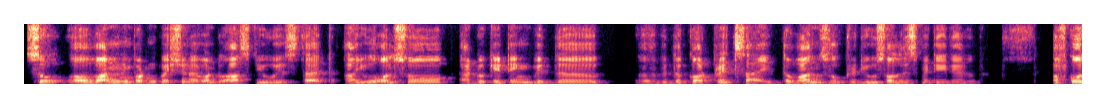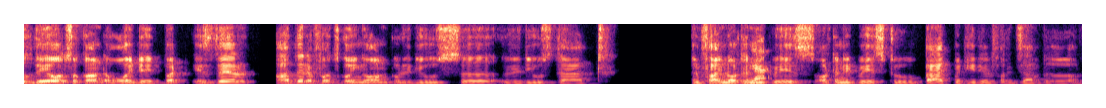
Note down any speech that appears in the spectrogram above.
So, uh, one important question I want to ask you is that are you also advocating with the uh, with the corporate side, the ones who produce all this material? Of course, they also can't avoid it, but is there are there efforts going on to reduce uh, reduce that? And find alternate yeah. ways alternate ways to pack material for example or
